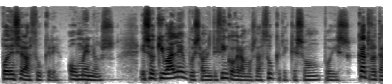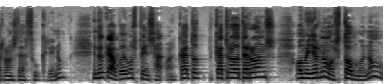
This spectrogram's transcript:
poden ser azucre ou menos. Iso equivale pois, a 25 gramos de azucre, que son pois 4 terróns de azucre, non? Entón, claro, podemos pensar, bueno, 4, 4 terróns, o mellor non os tomo, non?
